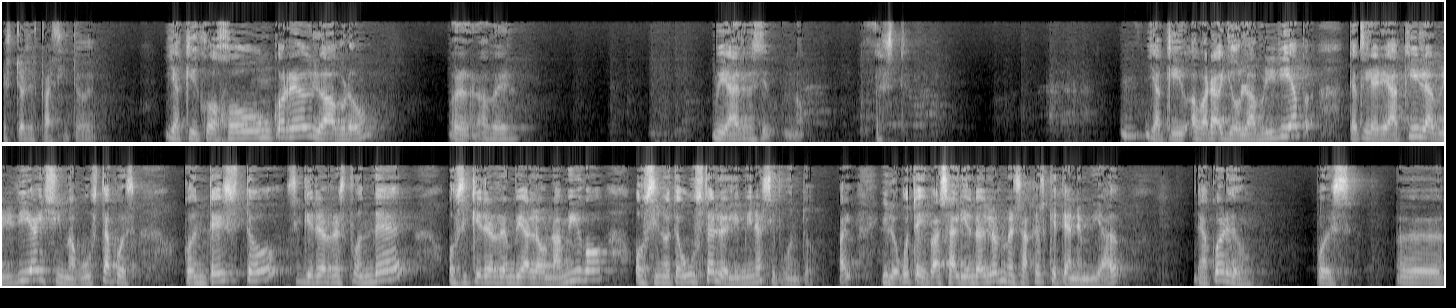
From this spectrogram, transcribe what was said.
Esto es despacito, ¿eh? Y aquí cojo un correo y lo abro. a ver. Mira, el recibo. No, este. Y aquí, ahora yo lo abriría, teclearé aquí, lo abriría y si me gusta, pues contesto, si quieres responder, o si quieres reenviarlo a un amigo, o si no te gusta, lo eliminas y punto. Y luego te va saliendo ahí los mensajes que te han enviado. ¿De acuerdo? Pues eh,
